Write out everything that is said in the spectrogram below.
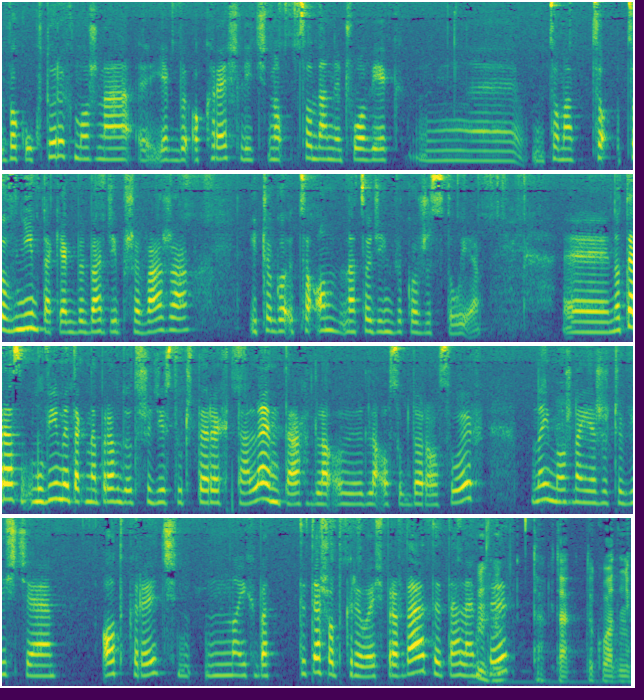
wokół których można y, jakby określić, no, co dany człowiek, mm, e, co, ma, co, co w nim tak jakby bardziej przeważa i czego, co on na co dzień wykorzystuje. E, no teraz mówimy tak naprawdę o 34 talentach dla, dla osób dorosłych, no i można je rzeczywiście odkryć, no i chyba ty też odkryłeś, prawda, te talenty? Mhm. Tak, tak, dokładnie.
